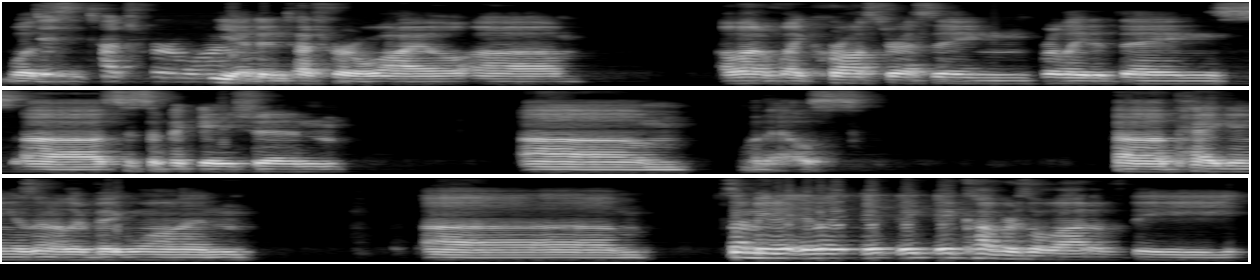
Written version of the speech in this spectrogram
was Didn't touch for a while. yeah, didn't touch for a while. Um, a lot of like cross dressing related things, uh, sissification. Um, what else? Uh, pegging is another big one. Um, so I mean, it, it, it, it covers a lot of the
